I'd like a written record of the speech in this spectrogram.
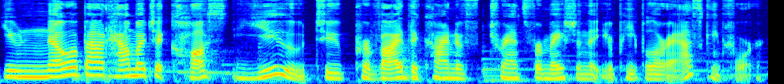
you know about how much it costs you to provide the kind of transformation that your people are asking for.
